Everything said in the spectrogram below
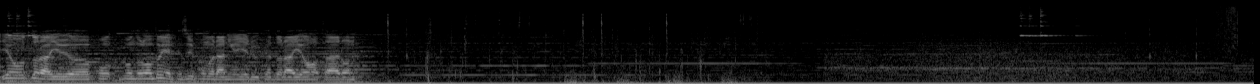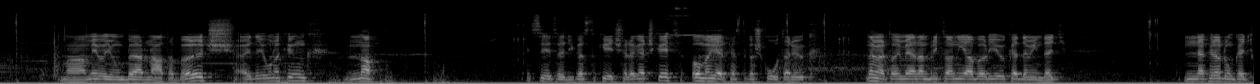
Ja, ott darálja, a, gondolom a beérkező pomerániai erőket darálja a határon. Na, mi vagyunk Bernát a bölcs, egyre jó nekünk. Na. Itt szétvegyük ezt a két seregecskét. Ó, megérkeztek a skóterők. Nem értem, hogy miért nem Britanniából őket, de mindegy. Neked adunk egy...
